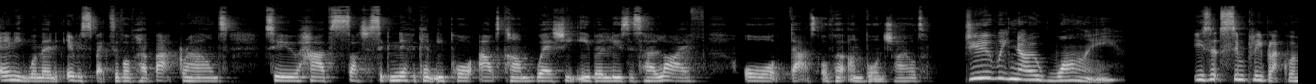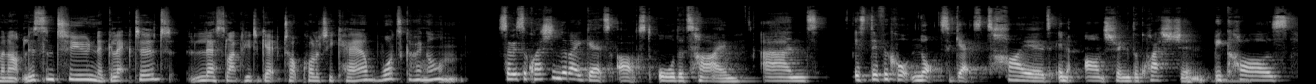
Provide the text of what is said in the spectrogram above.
any woman, irrespective of her background, to have such a significantly poor outcome where she either loses her life or that of her unborn child. Do we know why? Is it simply black women aren't listened to, neglected, less likely to get top quality care? What's going on? So it's a question that I get asked all the time. And it's difficult not to get tired in answering the question because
